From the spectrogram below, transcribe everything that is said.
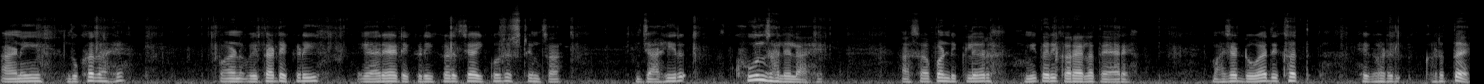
आणि दुःखद आहे. पण वेता टेकडी एआरया टेकडी इकडच्या इकोसिस्टीमचा जाहीर खून झालेला आहे. असं आपण डिक्लेअर मी तरी करायला तयार आहे. माझ्या डोळ्या दिखत हे घड घडतं आहे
